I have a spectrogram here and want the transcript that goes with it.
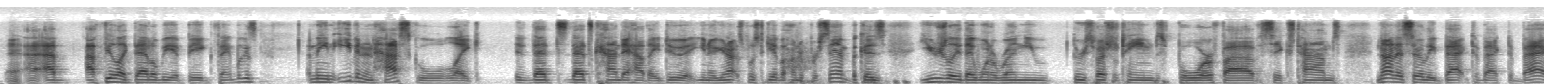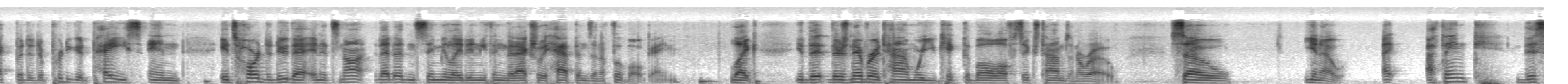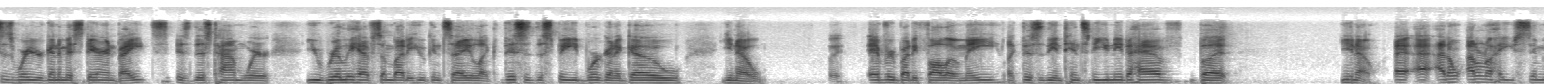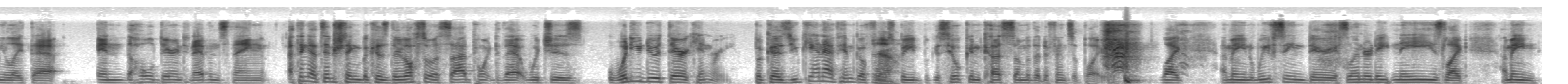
I I, I feel like that'll be a big thing because I mean even in high school like that's that's kind of how they do it. You know, you're not supposed to give 100% because usually they want to run you through special teams four, five, six times, not necessarily back to back to back, but at a pretty good pace. And it's hard to do that. And it's not, that doesn't simulate anything that actually happens in a football game. Like, there's never a time where you kick the ball off six times in a row. So, you know, I I think this is where you're going to miss Daren Bates. Is this time where you really have somebody who can say like, "This is the speed we're going to go." You know, everybody follow me. Like this is the intensity you need to have. But you know, I, I don't I don't know how you simulate that. And the whole Darrynton Evans thing, I think that's interesting because there's also a side point to that, which is what do you do with Derrick Henry? Because you can't have him go full yeah. speed because he'll concuss some of the defensive players. like, I mean, we've seen Darius Leonard eat knees. Like, I mean,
